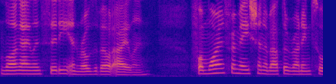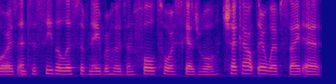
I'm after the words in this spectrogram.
Long Island City, and Roosevelt Island. For more information about the running tours and to see the list of neighborhoods and full tour schedule, check out their website at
